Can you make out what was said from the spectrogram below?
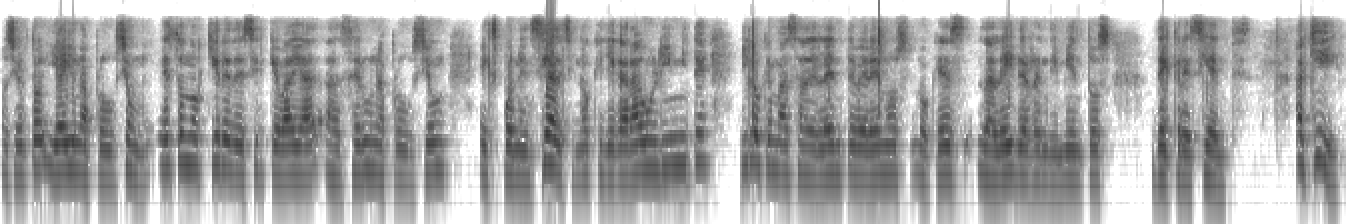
¿no es cierto? Y hay una producción. Esto no quiere decir que vaya a ser una producción exponencial, sino que llegará a un límite y lo que más adelante veremos lo que es la ley de rendimientos decrecientes. Aquí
